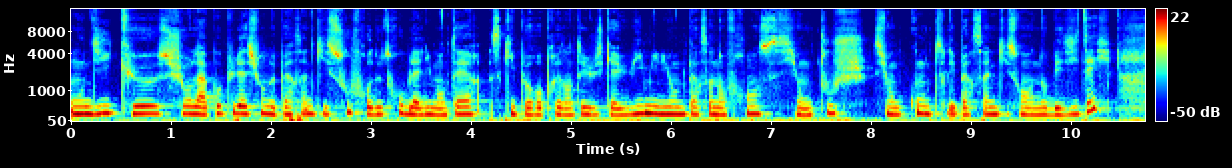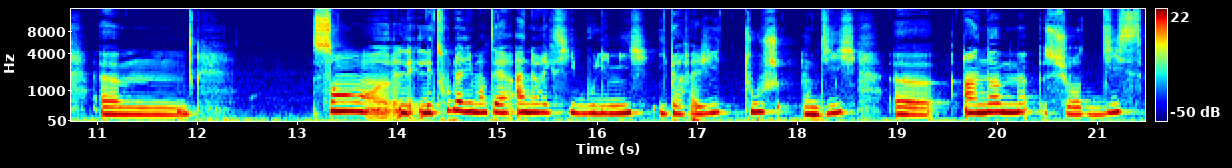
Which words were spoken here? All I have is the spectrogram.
on dit que sur la population de personnes qui souffrent de troubles alimentaires, ce qui peut représenter jusqu'à 8 millions de personnes en France si on touche, si on compte les personnes qui sont en obésité. Euh, sans les, troubles alimentaires, anorexie, boulimie, hyperphagie touchent, on dit, euh, un homme sur 10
